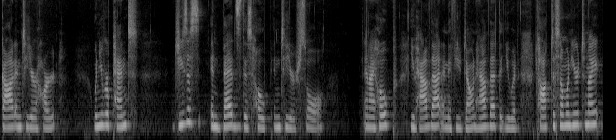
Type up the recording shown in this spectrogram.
God into your heart, when you repent, Jesus embeds this hope into your soul. And I hope you have that. And if you don't have that, that you would talk to someone here tonight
